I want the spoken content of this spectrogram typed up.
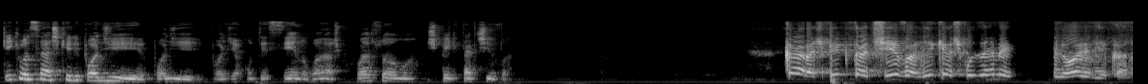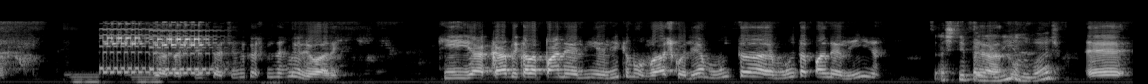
que, que você acha que ele pode, pode, pode acontecer no Vasco? Qual é a sua expectativa? Cara, a expectativa ali é que as coisas melhorem ali, cara. A expectativa é que as coisas melhorem que acabe aquela panelinha ali, que no Vasco ali é muita, é muita panelinha. Você acha que tem panelinha certo? no Vasco? É.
